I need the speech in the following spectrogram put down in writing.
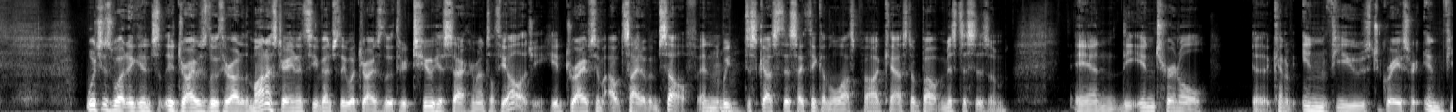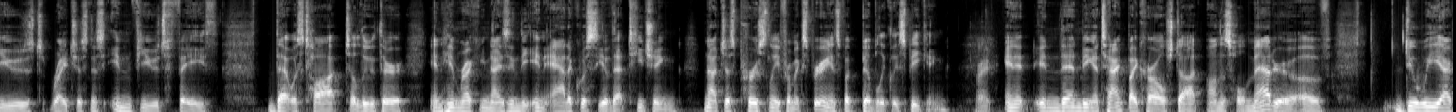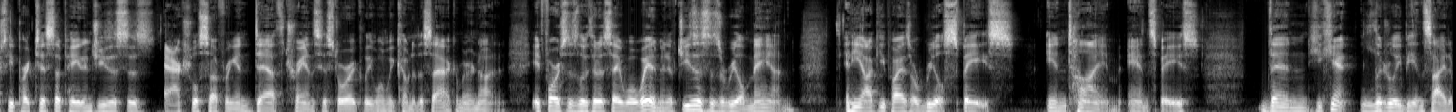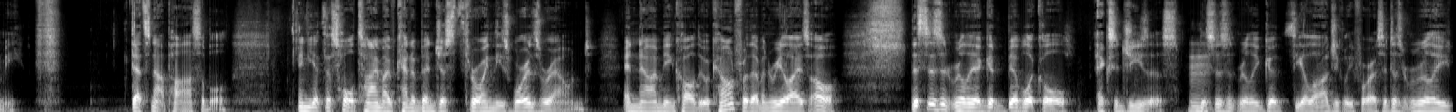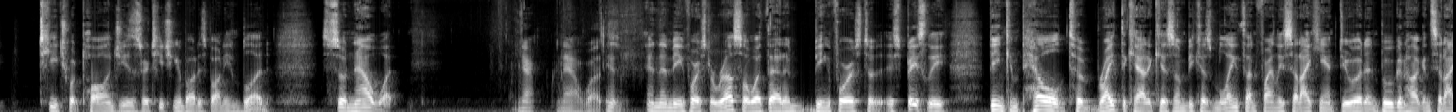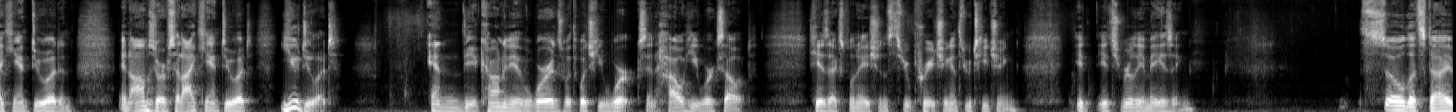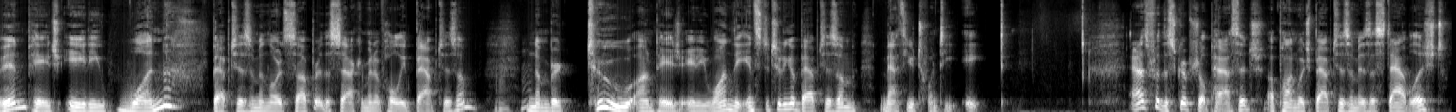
Which is what again it drives Luther out of the monastery, and it's eventually what drives Luther to his sacramental theology. It drives him outside of himself, and we mm-hmm. discussed this, I think, on the last podcast about mysticism and the internal uh, kind of infused grace or infused righteousness, infused faith that was taught to Luther, and him recognizing the inadequacy of that teaching, not just personally from experience, but biblically speaking. Right. And it, and then being attacked by Karlstadt on this whole matter of do we actually participate in Jesus' actual suffering and death transhistorically when we come to the sacrament or not? It forces Luther to say, well, wait a minute, if Jesus is a real man and he occupies a real space in time and space, then he can't literally be inside of me. That's not possible. And yet, this whole time, I've kind of been just throwing these words around. And now I'm being called to account for them and realize, oh, this isn't really a good biblical exegesis. Hmm. This isn't really good theologically for us. It doesn't really teach what Paul and Jesus are teaching about his body and blood. So now what? Yeah. Now what? And, and, then being forced to wrestle with that and being forced to, it's basically being compelled to write the catechism because Melanchthon finally said, I can't do it. And Bugenhagen said, I can't do it. And, and Amsdorf said, I can't do it. You do it. And the economy of words with which he works and how he works out his explanations through preaching and through teaching. It, it's really amazing. So let's dive in. Page 81 Baptism and Lord's Supper, the sacrament of holy baptism. Mm-hmm. Number two on page 81, the instituting of baptism, Matthew 28. As for the scriptural passage upon which baptism is established,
